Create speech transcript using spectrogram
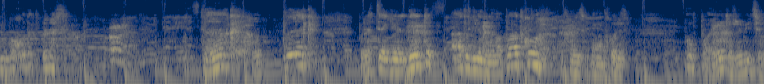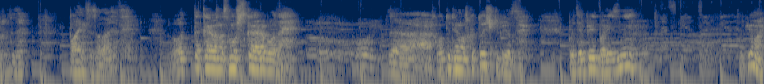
глубоко так раз. Так, вот так. Протягивали дельту, отодвинули лопатку. Смотрите, как она отходит. Опа, и вот уже, видите, уже туда пальцы залазят. Вот такая у нас мужская работа. Так, вот тут немножко точки придется потерпеть болезни. Терпимо?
